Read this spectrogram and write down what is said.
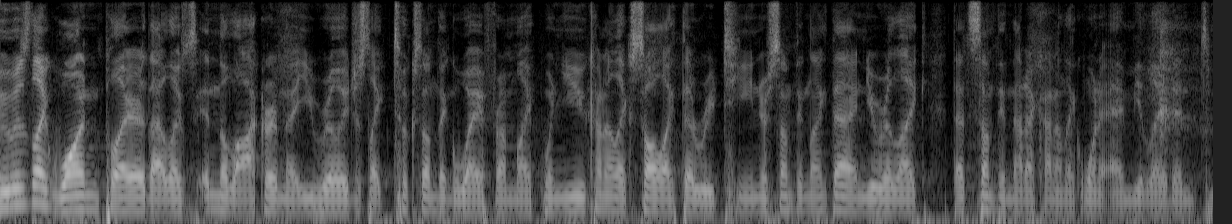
Who was like one player that was in the locker room that you really just like took something away from, like when you kind of like saw like their routine or something like that, and you were like, "That's something that I kind of like want to emulate and to,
